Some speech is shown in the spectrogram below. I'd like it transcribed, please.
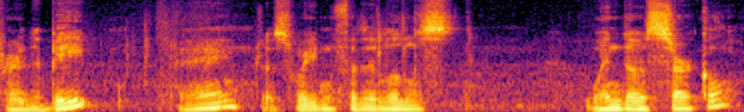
Heard the beep. Okay, just waiting for the little Windows circle.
